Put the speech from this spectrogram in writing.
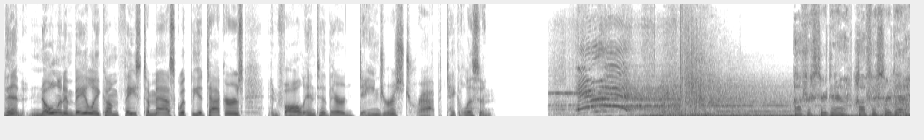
Then Nolan and Bailey come face to mask with the attackers and fall into their dangerous trap. Take a listen. Aaron! Officer down. Officer down.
